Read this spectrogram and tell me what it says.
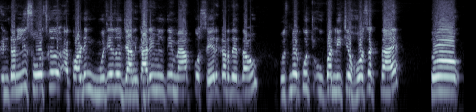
इंटरनली सोर्स के अकॉर्डिंग मुझे जो जानकारी मिलती है, मैं आपको शेयर कर देता हूँ। उसमें कुछ ऊपर नीचे हो सकता है। तो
